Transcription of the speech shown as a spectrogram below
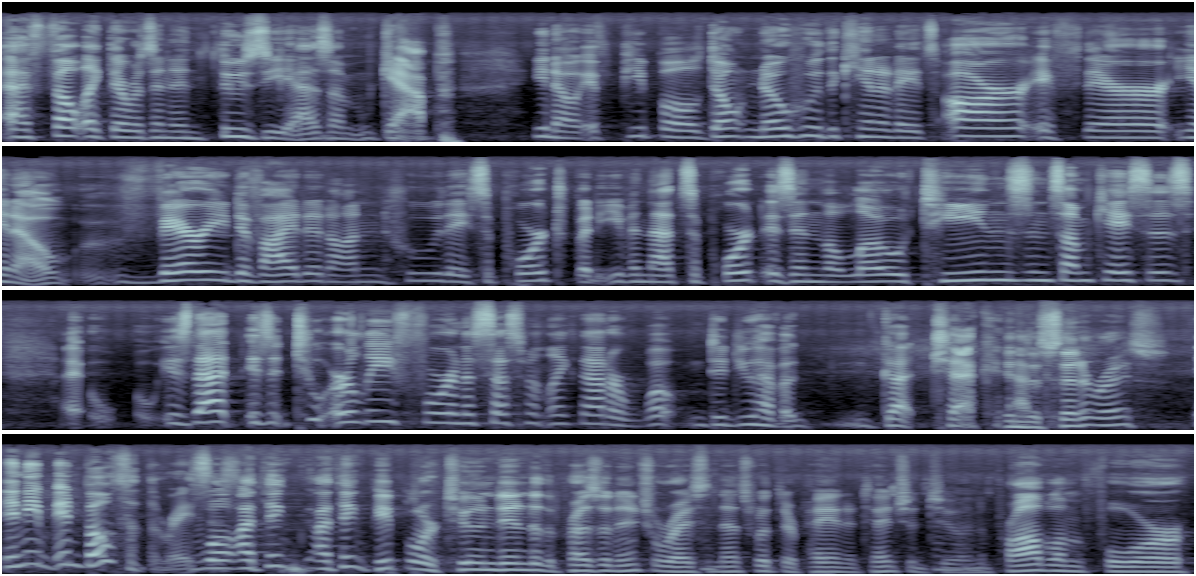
I felt like there was an enthusiasm gap you know, if people don't know who the candidates are, if they're, you know, very divided on who they support, but even that support is in the low teens in some cases. Uh, Is that is it too early for an assessment like that, or what? Did you have a gut check In the Senate race? in, in both of the races? Well, I think I think people are tuned into the presidential race, and that's what they're paying attention to. And the problem for,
